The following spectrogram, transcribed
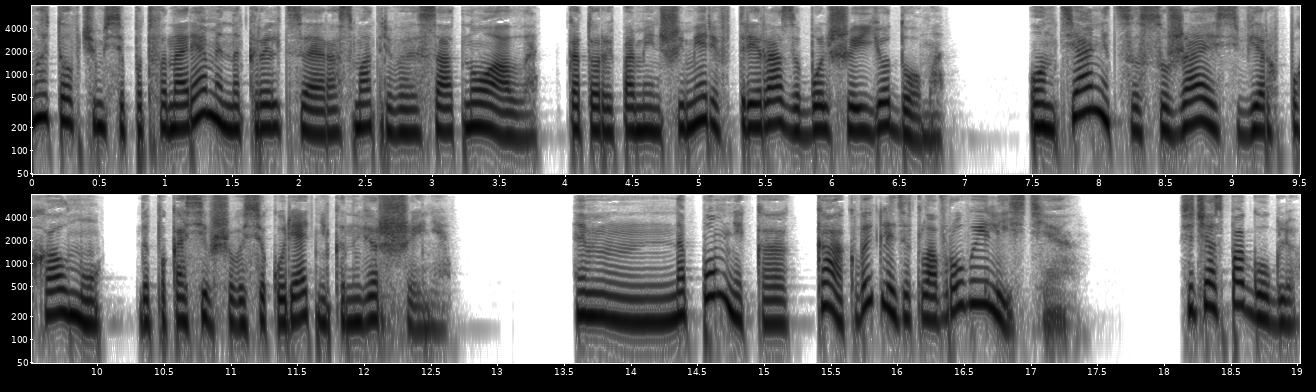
Мы топчемся под фонарями на крыльце, рассматривая сад Нуаллы, который по меньшей мере в три раза больше ее дома. Он тянется, сужаясь вверх по холму до покосившегося курятника на вершине. Эм, напомни-ка, как выглядят лавровые листья. Сейчас погуглю.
